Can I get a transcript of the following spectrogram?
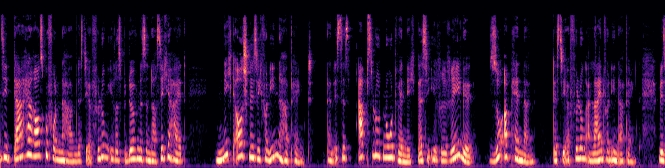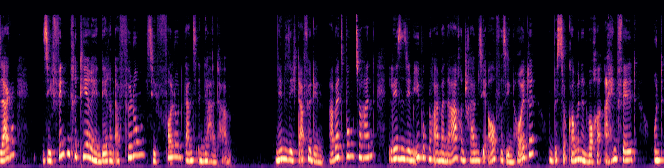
Sie da herausgefunden haben, dass die Erfüllung Ihres Bedürfnisses nach Sicherheit nicht ausschließlich von Ihnen abhängt, dann ist es absolut notwendig, dass Sie Ihre Regel so abändern, dass die Erfüllung allein von Ihnen abhängt. Wir sagen, Sie finden Kriterien, deren Erfüllung Sie voll und ganz in der Hand haben. Nehmen Sie sich dafür den Arbeitsbogen zur Hand, lesen Sie im E-Book noch einmal nach und schreiben Sie auf, was Ihnen heute und bis zur kommenden Woche einfällt und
